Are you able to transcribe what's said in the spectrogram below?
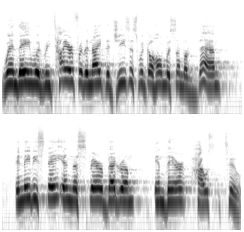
when they would retire for the night that Jesus would go home with some of them and maybe stay in the spare bedroom in their house too.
